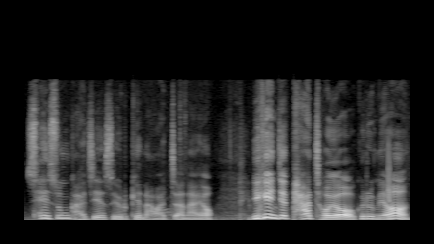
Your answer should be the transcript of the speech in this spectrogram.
새순 가지에서 이렇게 나왔잖아요. 이게 이제 다 져요. 그러면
